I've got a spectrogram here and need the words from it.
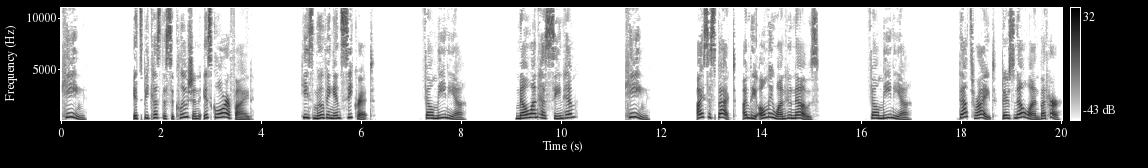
King. It's because the seclusion is glorified. He's moving in secret. Felmenia. No one has seen him? King. I suspect I'm the only one who knows. Felmenia. That's right, there's no one but her.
